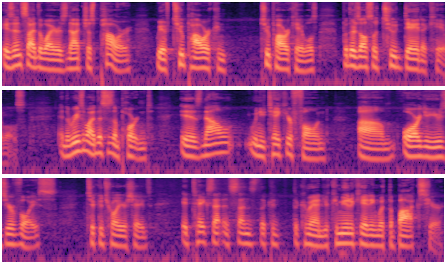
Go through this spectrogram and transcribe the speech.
is inside the wire is not just power. We have two power two power cables, but there's also two data cables. And the reason why this is important is now when you take your phone um, or you use your voice to control your shades, it takes that and sends the, the command. You're communicating with the box here.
